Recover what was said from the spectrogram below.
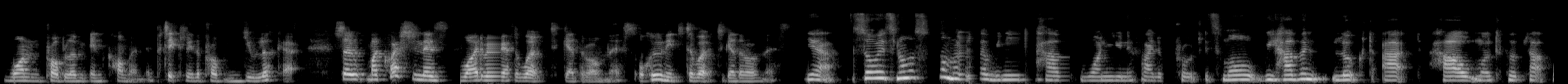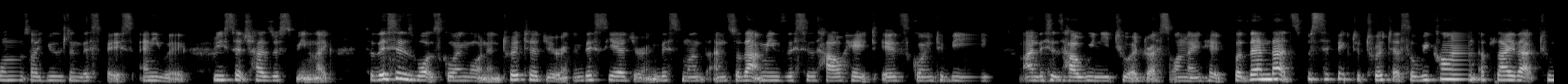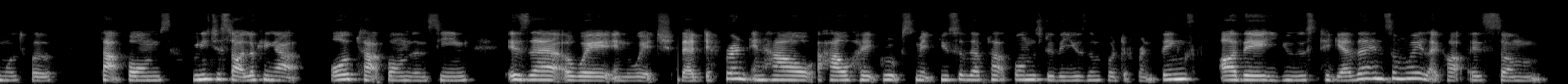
one problem in common, and particularly the problem you look at. So my question is, why do we have to work together on this or who needs to work together on this? Yeah, so it's not so much that we need to have one unified approach. It's more, we haven't looked at how multiple platforms are used in this space anyway. Research has just been like, so this is what's going on in Twitter during this year, during this month. And so that means this is how hate is going to be and this is how we need to address online hate. But then that's specific to Twitter. So we can't apply that to multiple platforms. We need to start looking at all platforms and seeing is there a way in which they're different in how, how hate groups make use of their platforms? Do they use them for different things? Are they used together in some way? Like uh, is some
